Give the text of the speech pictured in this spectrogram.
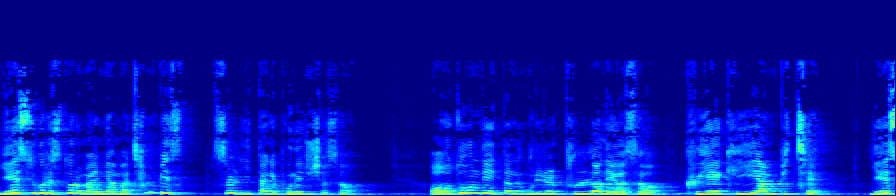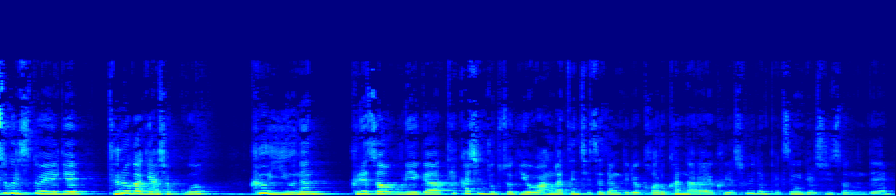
예수 그리스도로 말미암아 참빛을 이 땅에 보내주셔서 어두운 데 있던 우리를 불러내어서 그의 기이한 빛에 예수 그리스도에게 들어가게 하셨고 그 이유는 그래서 우리가 택하신 족속이요 왕 같은 제사장들이요 거룩한 나라의 그의 소유된 백성이 될 수 있었는데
